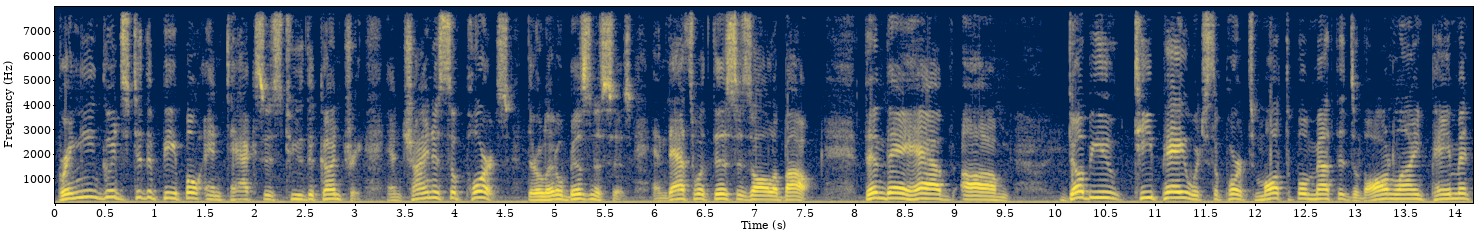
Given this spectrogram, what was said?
bringing goods to the people and taxes to the country. And China supports their little businesses. And that's what this is all about. Then they have um, WTPay, which supports multiple methods of online payment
